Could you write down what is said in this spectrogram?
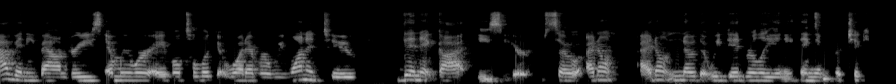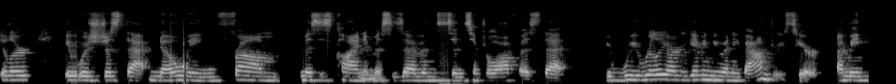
have any boundaries, and we were able to look at whatever we wanted to, then it got easier. So I don't. I don't know that we did really anything in particular. It was just that knowing from Mrs. Klein and Mrs. Evans in central office that we really aren't giving you any boundaries here. I mean,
